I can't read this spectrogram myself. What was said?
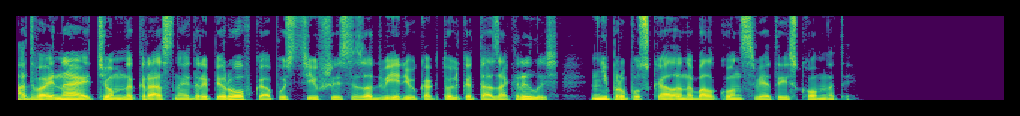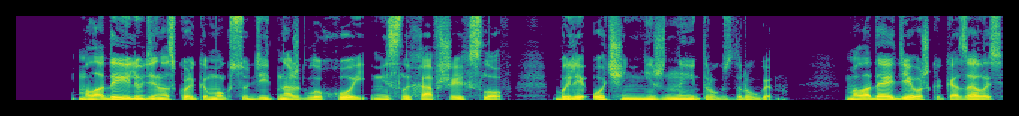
а двойная темно-красная драпировка, опустившаяся за дверью, как только та закрылась, не пропускала на балкон света из комнаты. Молодые люди, насколько мог судить наш глухой, не слыхавший их слов, были очень нежны друг с другом. Молодая девушка, казалось,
